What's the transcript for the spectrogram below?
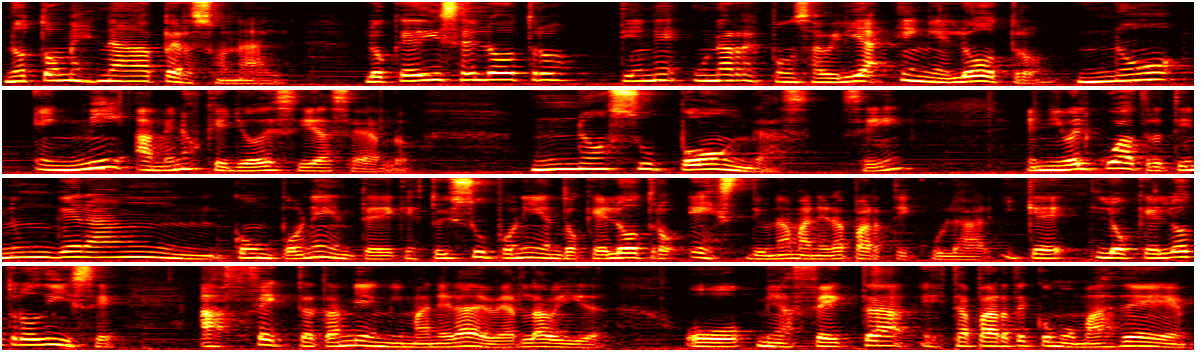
No tomes nada personal. Lo que dice el otro tiene una responsabilidad en el otro, no en mí, a menos que yo decida hacerlo. No supongas, ¿sí? El nivel 4 tiene un gran componente de que estoy suponiendo que el otro es de una manera particular y que lo que el otro dice afecta también mi manera de ver la vida o me afecta esta parte como más de,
